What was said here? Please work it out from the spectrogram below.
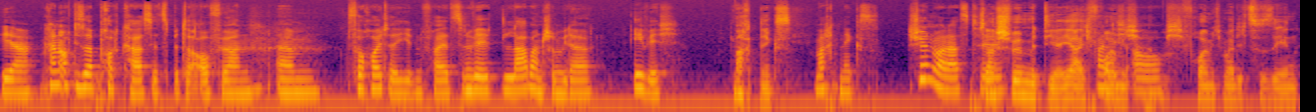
Ja, kann auch dieser Podcast jetzt bitte aufhören. Ähm, für heute jedenfalls. Denn wir labern schon wieder ewig. Macht nix. Macht nix. Schön war das, Till. War schön mit dir. Ja, ich freue ich mich. auch. Ich freue mich mal, dich zu sehen.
